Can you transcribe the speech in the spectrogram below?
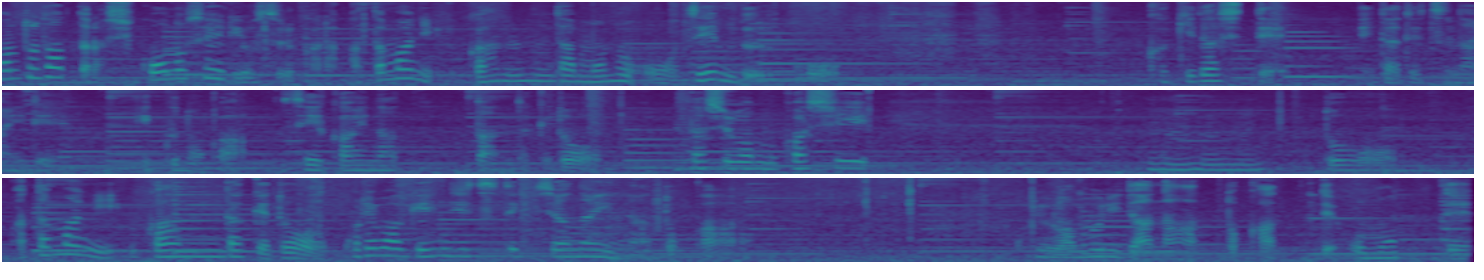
本当だったら思考の整理をするから頭に浮かんだものを全部こう書き出して枝でつないでいくのが正解だったんだけど私は昔うんと頭に浮かんだけどこれは現実的じゃないなとかこれは無理だなとかって思って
